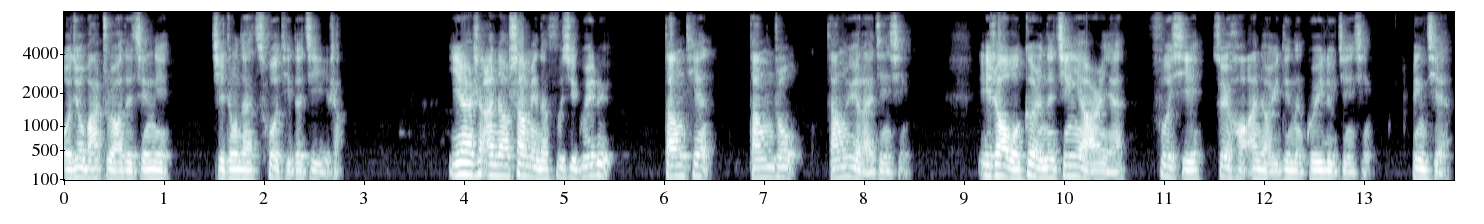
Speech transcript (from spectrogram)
我就把主要的精力集中在错题的记忆上，依然是按照上面的复习规律，当天、当周、当月来进行。依照我个人的经验而言，复习最好按照一定的规律进行，并且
